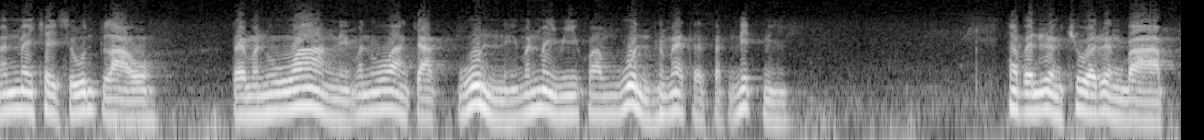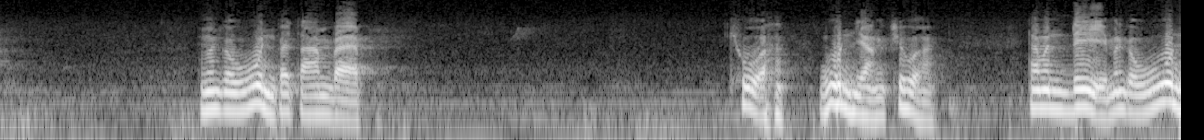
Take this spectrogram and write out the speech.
มันไม่ใช่ศูนย์เปล่า แต่มันว่างนี่ มันว่างจากวุ่นนี่ มันไม่มีความวุ่นแม้แต่สักนิดนี่ ถ้าเป็นเรื่องชั่วเรื่องบาป มันก็วุ่นไปตามแบบ ชั่ว วุ่นอย่างชั่ว ถ้ามันดีมันก็วุ่น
